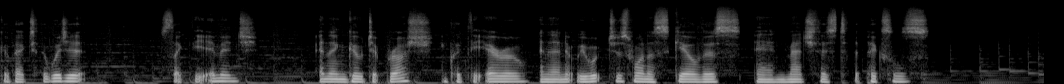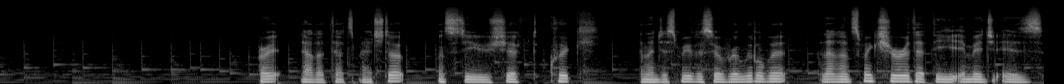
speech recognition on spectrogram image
go back to the widget, select the image, and then go to brush and click the arrow and then we just want to scale this and match this to the pixels Alright, now that that's matched up, let's do shift click and then just move this over a little bit. And then let's make sure that the image is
